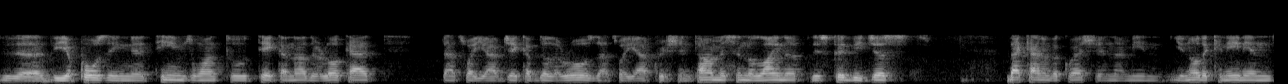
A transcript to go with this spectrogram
the the opposing teams want to take another look at. That's why you have Jacob De La Rose. That's why you have Christian Thomas in the lineup. This could be just that kind of a question. I mean, you know the Canadians.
